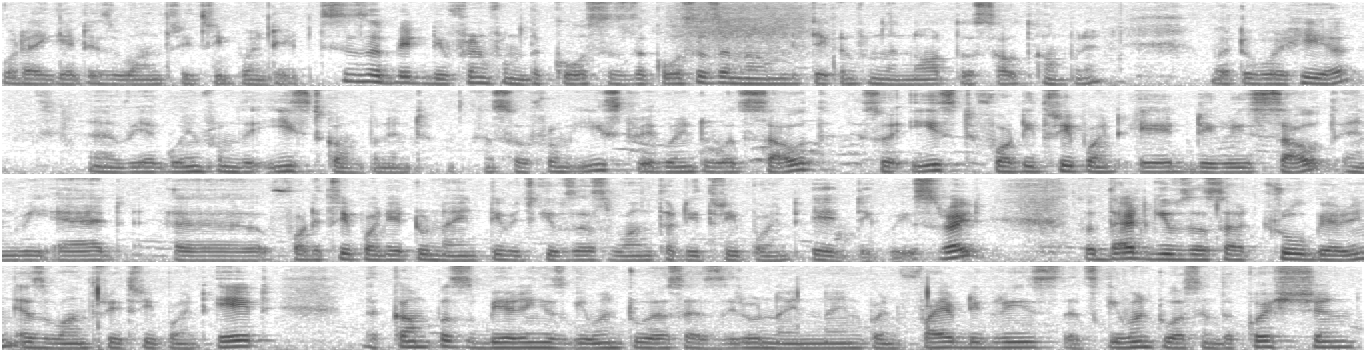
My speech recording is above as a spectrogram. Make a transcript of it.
what I get is 133.8 this is a bit different from the courses. The courses are normally taken from the north or south component. But over here uh, we are going from the east component. So from east we are going towards south. So east 43.8 degrees south and we add 43.8 uh, to 90 which gives us 133.8 degrees right? So that gives us a true bearing as 133.8 the compass bearing is given to us as 099.5 degrees. That's given to us in the question.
